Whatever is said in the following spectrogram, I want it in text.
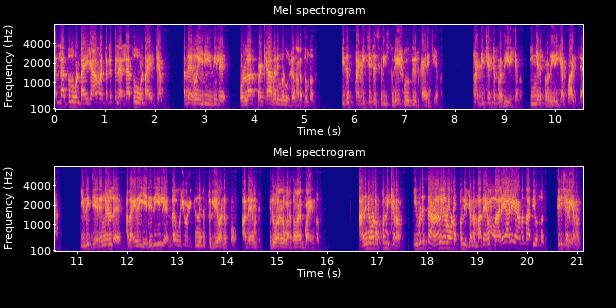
അല്ലാത്തത് കൊണ്ടായിരിക്കാം ആ മണ്ഡലത്തിൽ അല്ലാത്തത് കൊണ്ടായിരിക്കാം അദ്ദേഹം ഈ രീതിയിൽ ഉള്ള പ്രഖ്യാപനങ്ങളൊക്കെ നടത്തുന്നത്. ഇത് പഠിച്ചിട്ട് ശ്രീ സുരേഷ് ഗോപി ഒരു കാര്യം ചെയ്യണം. പഠിച്ചിട്ട് പ്രതികരിക്കണം. ഇങ്ങനെ പ്രതികരിക്കാൻ പാടില്ല. ഇത് ജനങ്ങളുടെ അതായത് എരുതിയിൽ എണ്ണ ഊരി ഒഴിക്കുന്നതിന് തുല്യമാണ് ഇപ്പോ അദ്ദേഹം ഇതുപോലുള്ള വർത്തമാനം പറയുന്നത്. അതിനോടൊപ്പം നിൽക്കണം. ഇവിടുത്തെ ആളുകളോടൊപ്പം നിൽക്കണം. അദ്ദേഹം മലയാളിയാണെന്ന് ആദ്യം ഒന്ന് തിരിച്ചറിയണം.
